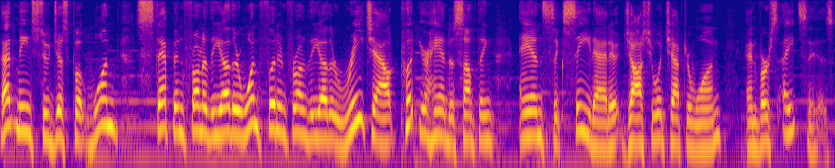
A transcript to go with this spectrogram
that means to just put one step in front of the other, one foot in front of the other, reach out, put your hand to something, and succeed at it. Joshua chapter 1 and verse 8 says,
